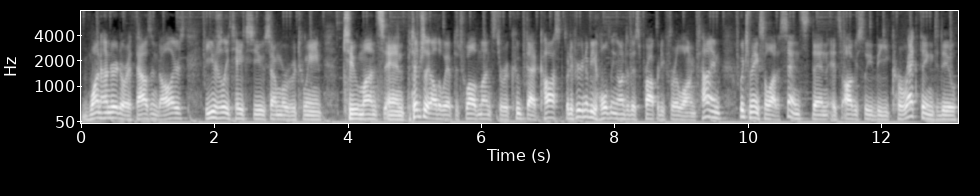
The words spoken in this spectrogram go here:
100 or $1,000, it usually takes you somewhere between two months and potentially all the way up to 12 months to recoup that cost. But if you're gonna be holding onto this property for a long time, which makes a lot of sense, then it's obviously the correct thing to do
